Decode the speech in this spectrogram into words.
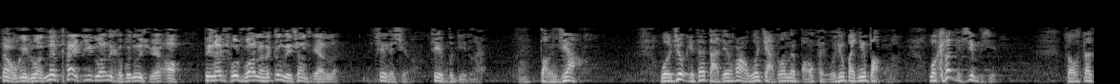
但我跟你说，那太低端的可不能学啊！被他戳穿了，他更得上天了。这个行，这个不低端。啊！绑架，我就给他打电话，我假装那绑匪，我就把你绑了，我看他信不信。走，咱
